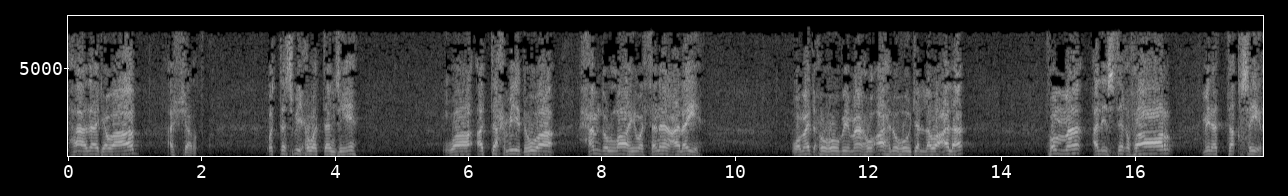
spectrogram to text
هذا جواب الشرط. والتسبيح والتنزيه والتحميد هو حمد الله والثناء عليه ومدحه بما هو أهله جل وعلا ثم الاستغفار من التقصير.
